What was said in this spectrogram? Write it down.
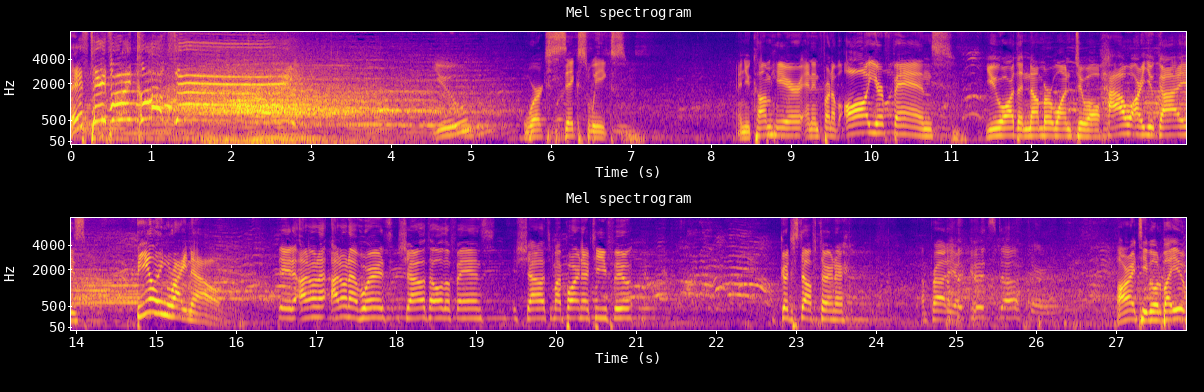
It's Tfue and Cloakzy! You worked six weeks. And you come here, and in front of all your fans, you are the number one duo. How are you guys feeling right now? Dude, I don't, I don't have words. Shout out to all the fans. Shout out to my partner, Tfue. Good stuff, Turner. I'm proud of you. Good stuff, Turner. All right, Tfue, what about you?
